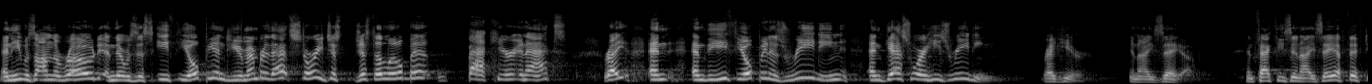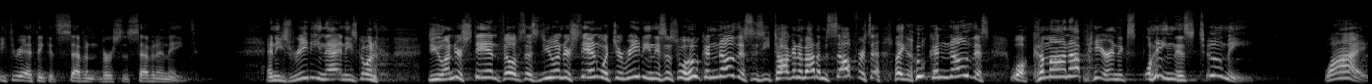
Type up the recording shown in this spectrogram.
and he was on the road and there was this Ethiopian? Do you remember that story? Just, just a little bit back here in Acts, right? And, and the Ethiopian is reading, and guess where he's reading? Right here in Isaiah. In fact, he's in Isaiah 53, I think it's seven, verses 7 and 8. And he's reading that and he's going, Do you understand? Philip says, Do you understand what you're reading? He says, Well, who can know this? Is he talking about himself or like who can know this? Well, come on up here and explain this to me. Why?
